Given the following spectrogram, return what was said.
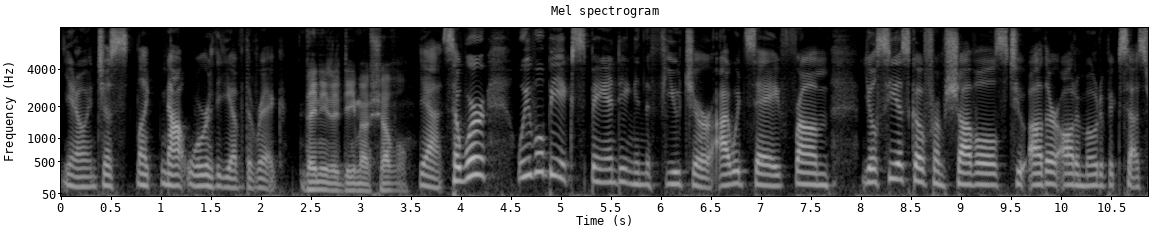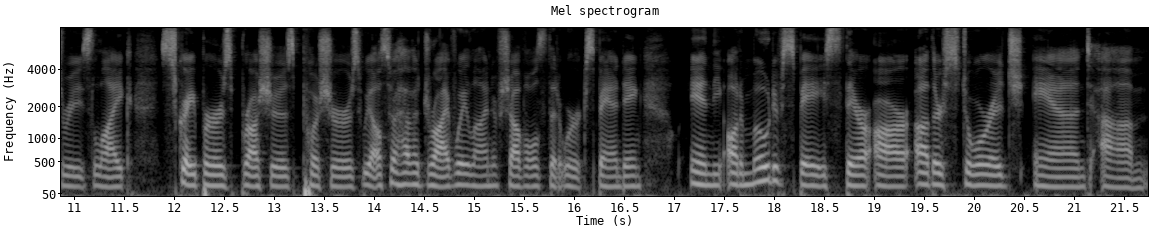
you know and just like not worthy of the rig. They need a demo shovel. Yeah so we're we will be expanding in the future i would say from you'll see us go from shovels to other automotive accessories like scrapers brushes pushers. We also have a driveway line of shovels that we're expanding in the automotive space, there are other storage and, um,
